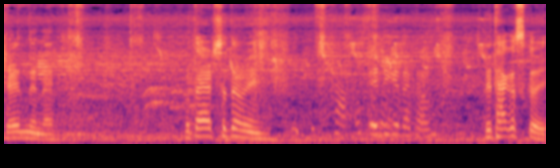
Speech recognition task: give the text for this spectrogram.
শহীদ মিনার কোথায় আসছো তুমি? এদিকে দেখাও। তুই থাকস কই?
